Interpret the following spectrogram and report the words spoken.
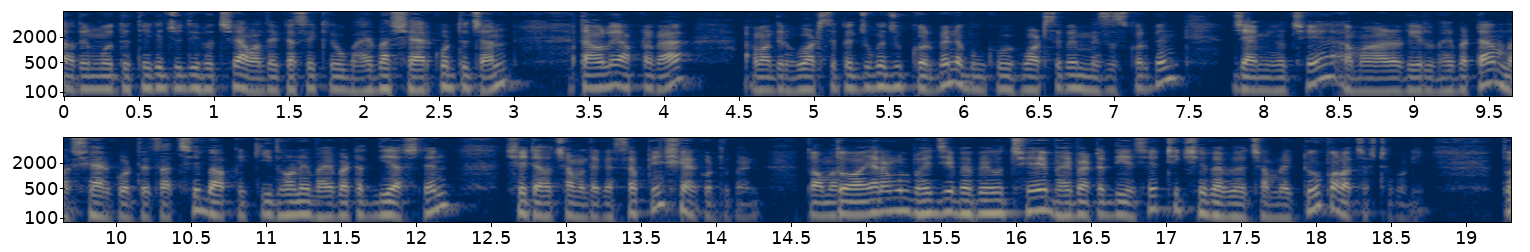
তাদের মধ্যে থেকে যদি হচ্ছে আমাদের কাছে কেউ ভাইবা শেয়ার করতে চান, তাহলে আপনারা আমাদের হোয়াটসঅ্যাপে যোগাযোগ করবেন এবং হোয়াটসঅ্যাপে মেসেজ করবেন যে আমি হচ্ছে আমার রিয়েল ভাইবাটা আমরা শেয়ার করতে চাচ্ছি বা আপনি কি ধরনের ভাইবাটা দিয়ে আসলেন, সেটা হচ্ছে আমাদের কাছে আপনি শেয়ার করতে পারেন। তো আমার তো এনামুল ভাই যেভাবে হচ্ছে ভাইবাটা দিয়েছে, ঠিক সেভাবে হচ্ছে আমরা একটু পড়ার চেষ্টা করি। তো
